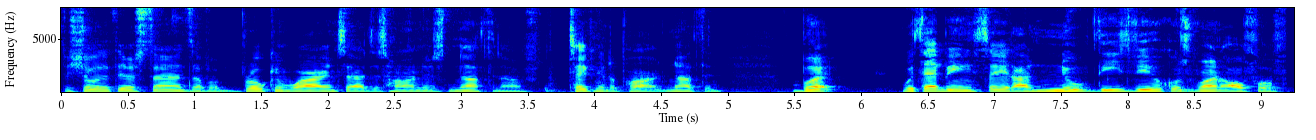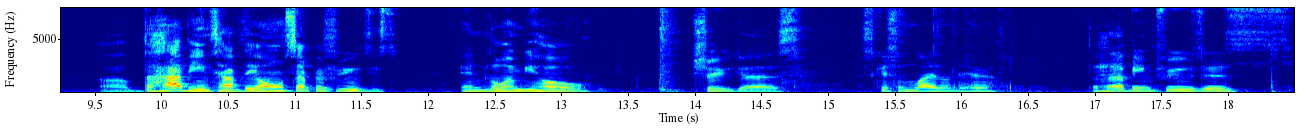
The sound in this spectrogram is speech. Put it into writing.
to show that there are signs of a broken wire inside this harness. Nothing. I've taken it apart. Nothing. But with that being said, I knew these vehicles run off of uh, the high beams have their own separate fuses. And lo and behold, show you guys. Let's get some light under here. The high beam fuse is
